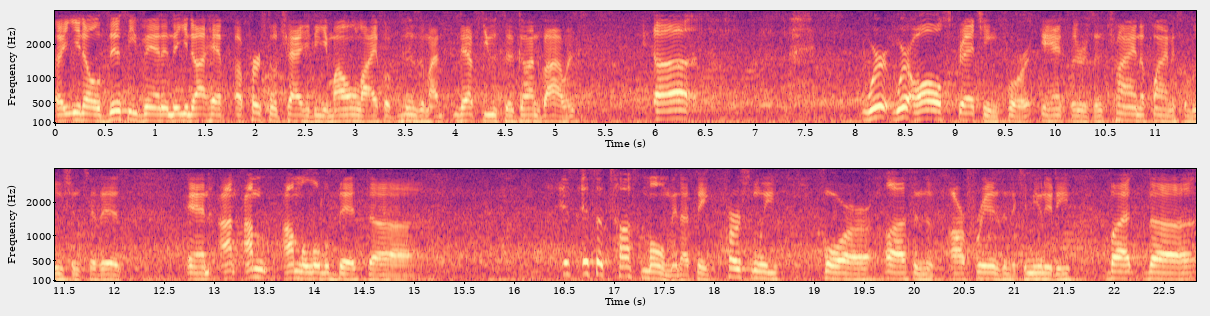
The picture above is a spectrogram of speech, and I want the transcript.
uh, you know, this event, and then, you know, I have a personal tragedy in my own life of losing my nephew to gun violence. Uh, we're, we're all stretching for answers and trying to find a solution to this. And I'm, I'm, I'm a little bit, uh, it's, it's a tough moment, I think, personally, for us and the, our friends in the community, but the,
